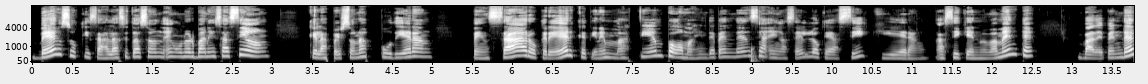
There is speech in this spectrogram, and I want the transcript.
versus quizás la situación en una urbanización que las personas pudieran pensar o creer que tienen más tiempo o más independencia en hacer lo que así quieran. Así que nuevamente va a depender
